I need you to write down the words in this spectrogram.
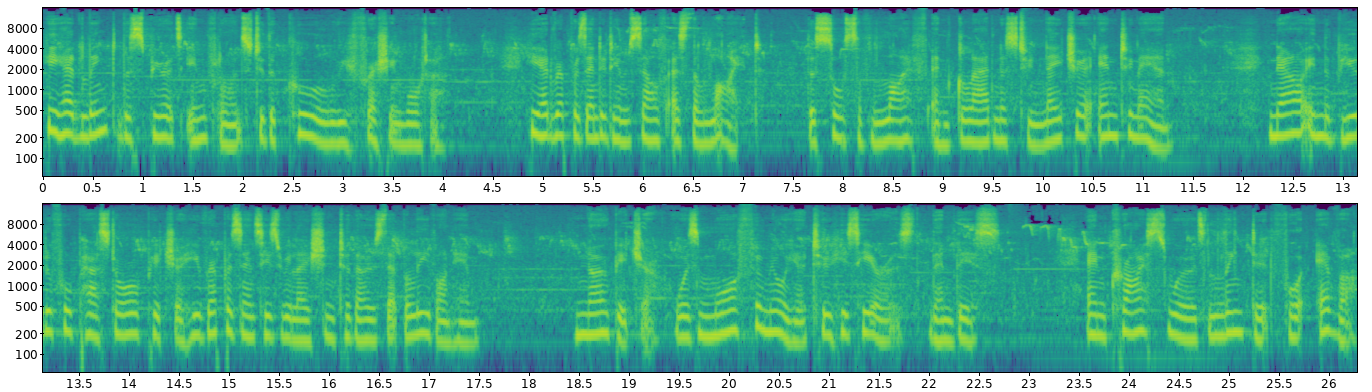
He had linked the Spirit's influence to the cool, refreshing water. He had represented himself as the light, the source of life and gladness to nature and to man. Now, in the beautiful pastoral picture, he represents his relation to those that believe on him. No picture was more familiar to his hearers than this, and Christ's words linked it forever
